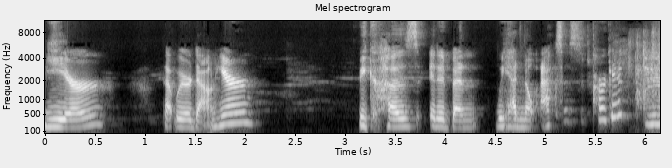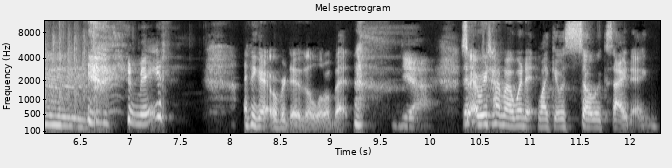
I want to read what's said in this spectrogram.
year that we were down here, because it had been, we had no access to Target Mm, in Maine. I think I overdid it a little bit. yeah. So every time I went, it like it was so exciting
